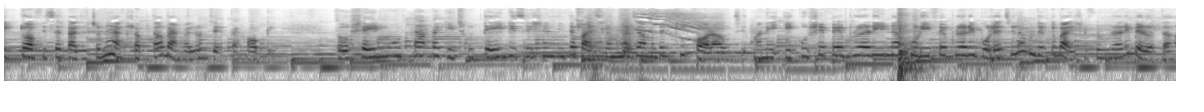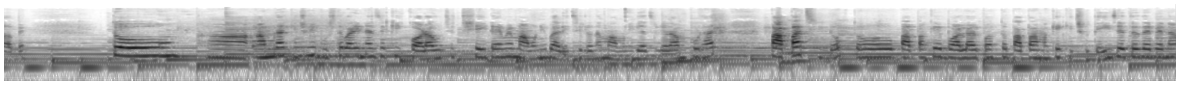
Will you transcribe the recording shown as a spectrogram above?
একটু অফিসের কাজের জন্য এক সপ্তাহ ব্যাঙ্গালোর যেতে হবে। তো সেই মুহূর্তে আমরা কিছুতেই ডিসিশন নিতে পারছিলাম না যে আমাদের কি করা উচিত। মানে একুশে ফেব্রুয়ারি না কুড়ি ফেব্রুয়ারি বলেছিল আমাদেরকে বাইশে ফেব্রুয়ারি বেরোতে হবে। তো আমরা কিছুই বুঝতে পারি না যে কি করা উচিত। সেই টাইমে মামুনি বাড়ি ছিল না, মামুনি গেছিল রামপুরহাট। পাপা ছিল, তো পাপাকে বলার পর তো পাপা আমাকে কিছুতেই যেতে দেবে না।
